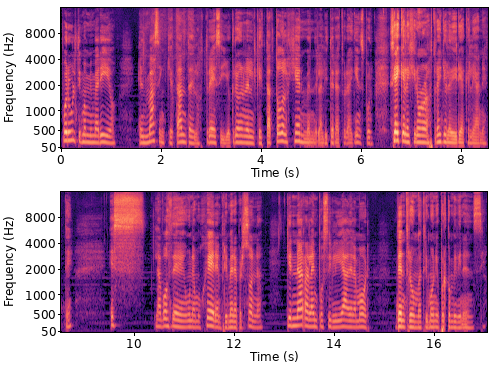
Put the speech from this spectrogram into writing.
Por último, mi marido, el más inquietante de los tres, y yo creo en el que está todo el germen de la literatura de Ginsburg. Si hay que elegir uno de los tres, yo le diría que lean este. Es la voz de una mujer en primera persona, quien narra la imposibilidad del amor dentro de un matrimonio por convivencia.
